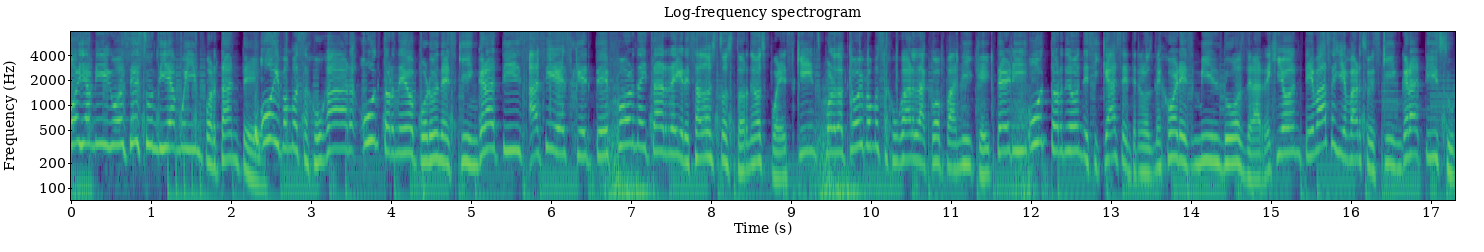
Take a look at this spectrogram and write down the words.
Hoy amigos es un día muy importante. Hoy vamos a jugar un torneo por una skin gratis. Así es gente, Fortnite ha regresado estos torneos por skins Por lo que hoy vamos a jugar la Copa Nikkei 30 Un torneo donde si quedas entre los mejores mil dúos de la región Te vas a llevar su skin gratis, su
